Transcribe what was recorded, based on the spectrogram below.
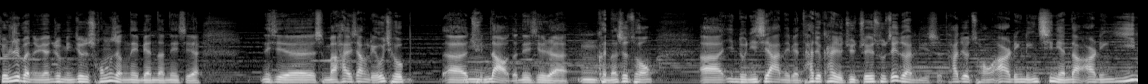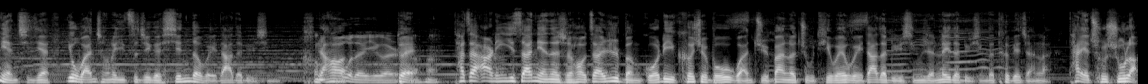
就日本的原住民，就是冲绳那边的那些那些什么，还有像琉球。呃，群岛的那些人，可能是从，呃，印度尼西亚那边，他就开始去追溯这段历史，他就从二零零七年到二零一一年期间，又完成了一次这个新的伟大的旅行。然后的一个人，对，他在二零一三年的时候，在日本国立科学博物馆举办了主题为“伟大的旅行，人类的旅行”的特别展览，他也出书了。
